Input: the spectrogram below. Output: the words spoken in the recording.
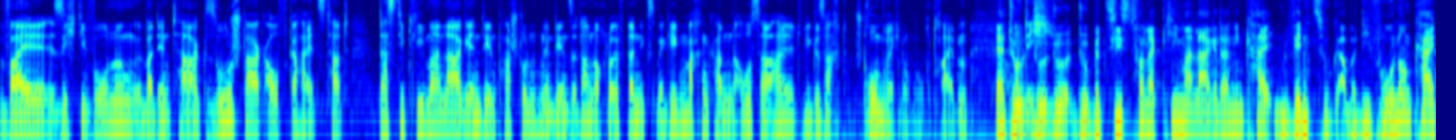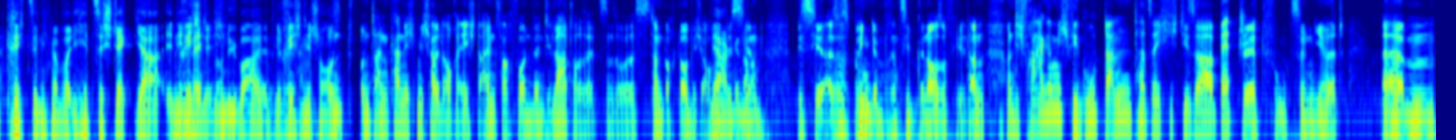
weil sich die Wohnung über den Tag so stark aufgeheizt hat, dass die Klimaanlage in den paar Stunden, in denen sie dann noch läuft, da nichts mehr gegen machen kann, außer halt, wie gesagt, Stromrechnung hochtreiben. Ja, du, ich, du, du, du beziehst von der Klimaanlage dann den kalten Windzug, aber die Wohnung kalt kriegt sie nicht mehr, weil die Hitze steckt ja in den richtig, Wänden und überall. Richtig. Und, und dann kann ich mich halt auch echt einfach vor einen Ventilator setzen. So. Das ist dann doch, glaube ich, auch ja, ein bisschen, genau. bisschen, also es bringt im Prinzip genauso viel dann. Und ich frage mich, wie gut dann tatsächlich dieser Badjet funktioniert. Ähm,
